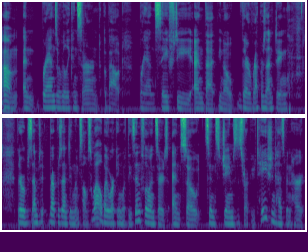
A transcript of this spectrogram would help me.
Um, and brands are really concerned about brand safety and that you know they're representing they're representing themselves well by working with these influencers. And so since James's reputation has been hurt,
